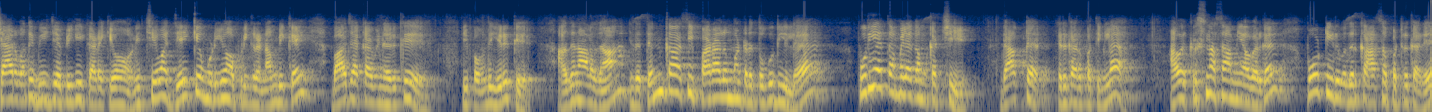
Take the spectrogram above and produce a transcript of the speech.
ஷேர் வந்து பிஜேபிக்கு கிடைக்கும். நிச்சயமாக ஜெயிக்க முடியும் அப்படிங்கிற நம்பிக்கை பாஜகவினருக்கு இப்போ வந்து இருக்கு. அதனால தான் இந்த தென்காசி பாராளுமன்ற தொகுதியில் புதிய தமிழகம் கட்சி டாக்டர் இருக்கார் பார்த்தீங்களா அவர் கிருஷ்ணசாமி அவர்கள் போட்டியிடுவதற்கு ஆசைப்பட்டிருக்காரு.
